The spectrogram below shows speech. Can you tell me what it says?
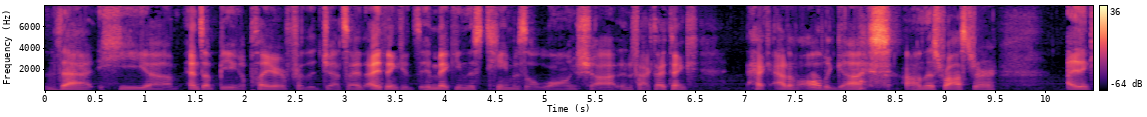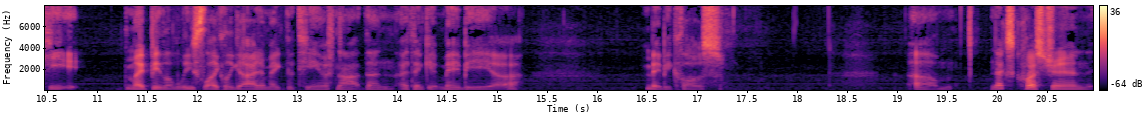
that he uh, ends up being a player for the Jets. I, I think it's, him making this team is a long shot. In fact, I think, heck, out of all the guys on this roster, I think he might be the least likely guy to make the team. If not, then I think it may be uh, maybe close. Um, next question,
